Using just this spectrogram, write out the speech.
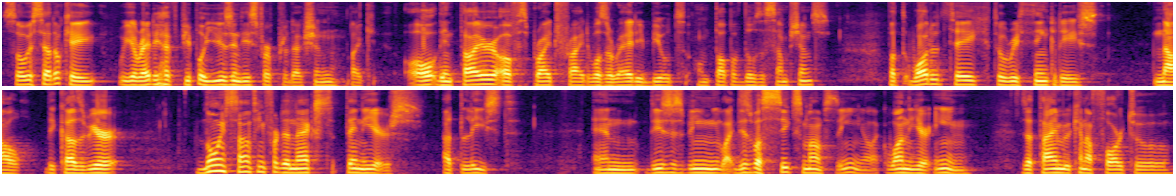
So we said, okay, we already have people using this for production. Like all the entire of Sprite Fright was already built on top of those assumptions. But what would it take to rethink this now? Because we're doing something for the next 10 years at least. And this is being like, this was six months in, like one year in. A time we can afford to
